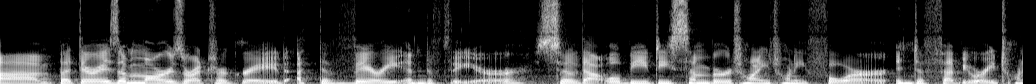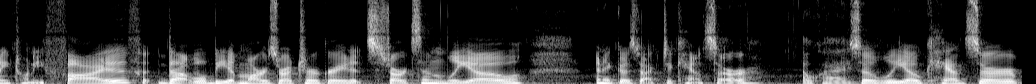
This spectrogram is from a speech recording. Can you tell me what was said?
Um, but there is a Mars retrograde at the very end of the year. So that will be December 2024 into February 2025. That will be a Mars retrograde. It starts in Leo and it goes back to Cancer. Okay. So Leo Cancer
